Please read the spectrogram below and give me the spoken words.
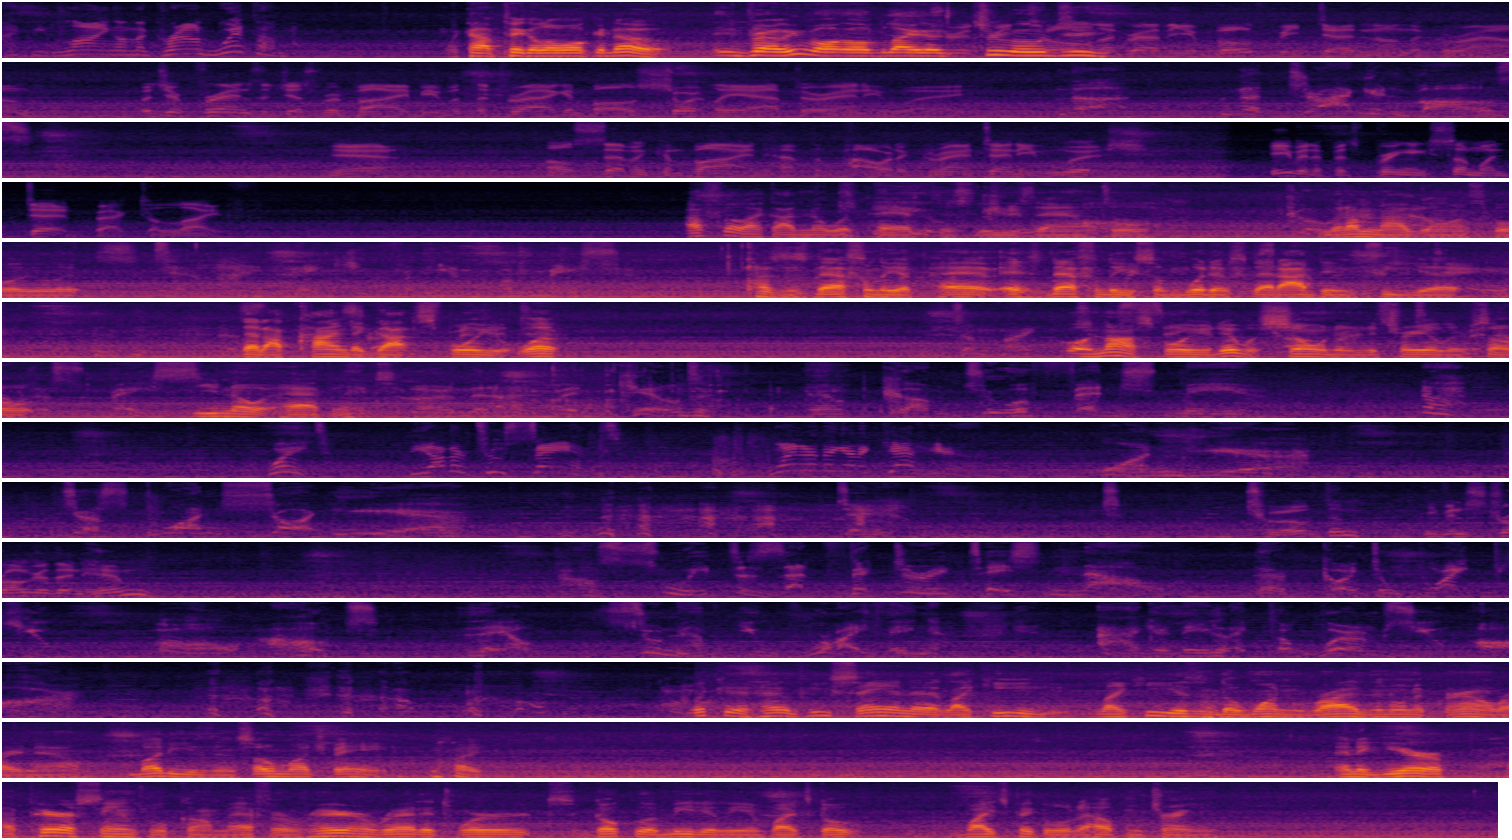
I'd be lying on the ground with him. Look how Piccolo walking up. Bro, he walk up like a true OG. I'd rather you both be dead and on the ground, But your friends would just revive you with the Dragon Balls shortly after anyway. The... the Dragon Balls? Yeah. All seven combined have the power to grant any wish, even if it's bringing someone dead back to life. I feel like I know what path this leads down to, but I'm not going to spoil it. Cause it's definitely a path. It's definitely some what if that I didn't see yet. That I kind of got spoiled. What? Well, not spoiled. It was shown in the trailer, so you know what happened. Learn that I've been killed. They'll come to avenge me. Wait, the other two Saiyans. When are they gonna get here? One year. Just one short year. Damn. T two of them? Even stronger than him? How sweet does that victory taste now? They're going to wipe you all out. They'll soon have you writhing in agony like the worms you are. Look at him. He's saying that like he like he isn't the one writhing on the ground right now. Buddy is in so much pain. Like in a year, a pair of Saiyans will come. After hearing Raditz's words, Goku immediately invites Go invites Piccolo to help him train.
